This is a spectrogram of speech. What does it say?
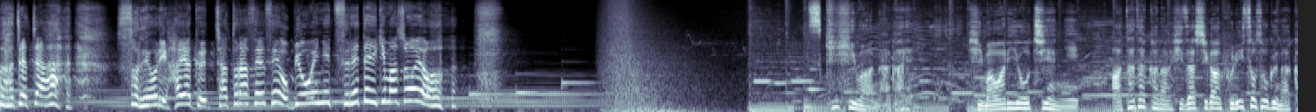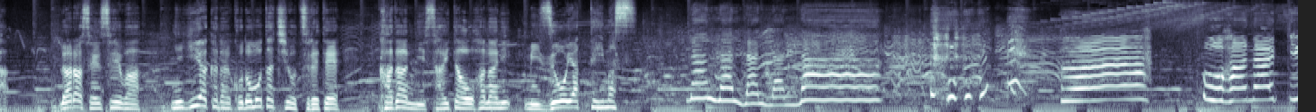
あちゃちゃそれより早くチャトラ先生を病院に連れて行きましょうよ月日は流れひまわり幼稚園に暖かな日差しが降り注ぐ中ララ先生は賑やかな子供たちを連れて花壇に咲いたお花に水をやっています。ラララララ。わあお花きれ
